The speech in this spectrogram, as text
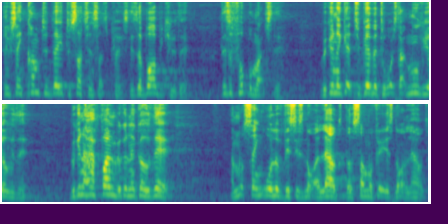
They were saying, come today to such and such place. There's a barbecue there. There's a football match there. We're going to get together to watch that movie over there. We're going to have fun. We're going to go there. I'm not saying all of this is not allowed, though some of it is not allowed.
